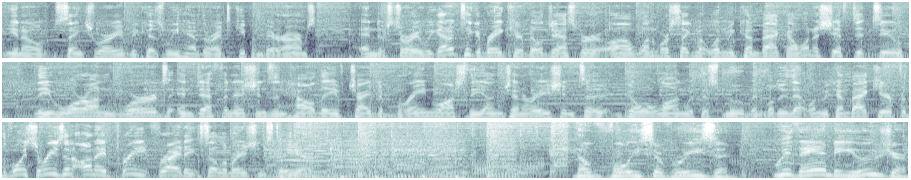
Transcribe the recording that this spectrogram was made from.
you know sanctuary because we have the right to keep and bear arms. End of story. We got to take a break here. Bill jasper uh, one more segment when we come back. I want to shift it to the war on words and definitions and how they've tried to brainwash the young generation to go along with this movement. We'll do that when we come back here for the voice of reason on a pre-friday celebration. Stay here. The voice of reason with Andy Hooser.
